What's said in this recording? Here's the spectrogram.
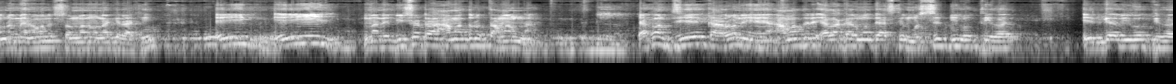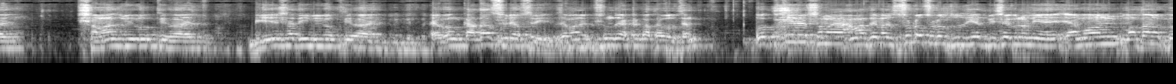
আমরা মেহমানের সম্মান ওনাকে রাখি। এই এই মানে বিষয়টা আমাদেরও তামান না এখন যে কারণে আমাদের এলাকার মধ্যে আজকে মসজিদ বিভক্তি হয়, ঈদগাহ বিভক্তি হয়, সমাজ বিভক্তি হয়, বিয়ে সাদী বিভক্তি হয়, এবং কাদা সুরাশ্রী যেমন সুন্দর একটা কথা বলছেন ঐক্যের সময় আমাদের মাঝে ছোট ছোট জুজিয়াত বিষয়গুলো নিয়ে এমন মতানৈক্য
